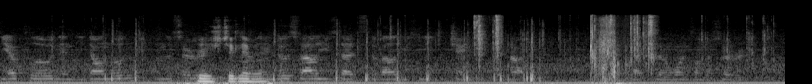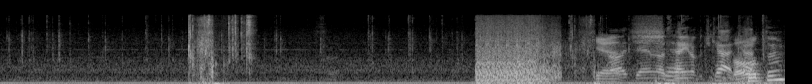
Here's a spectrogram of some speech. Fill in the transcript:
the upload and the download on the server. Puis je check les mains. And those values, that's the values you need to change. If they're not, that's the ones on the server. So, Yeah. God damn it, I was Shit. hanging up the cat. Bon. cat. Vote there?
